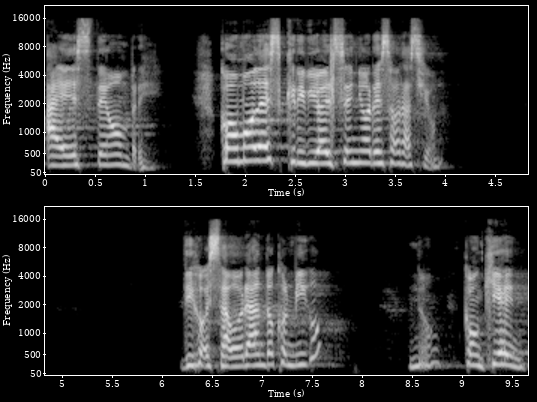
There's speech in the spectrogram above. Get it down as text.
a este hombre? ¿Cómo describió el Señor esa oración? Dijo, ¿está orando conmigo? No. ¿Con quién?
